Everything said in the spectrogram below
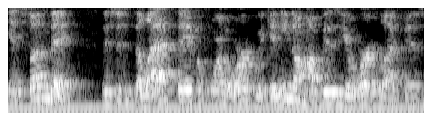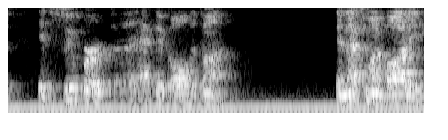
it's Sunday. This is the last day before the work week, and you know how busy your work life is. It's super uh, hectic all the time, and that's my body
